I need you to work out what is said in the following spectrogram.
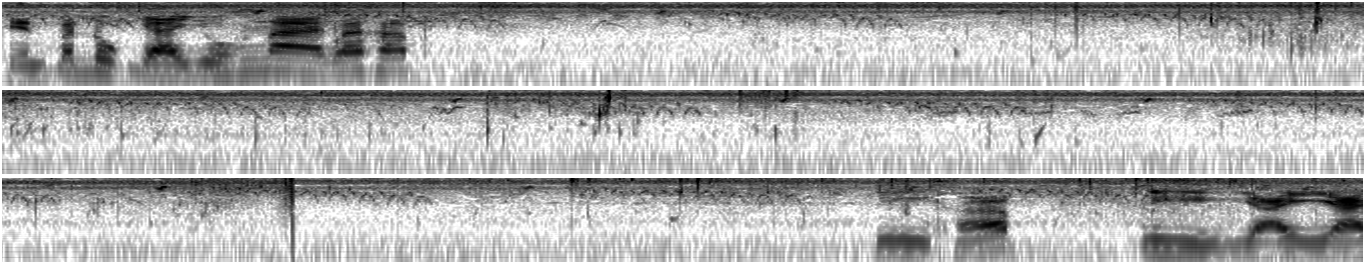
เห็นปลาดุกใหญ่อยู่ข้างหน้าแล้วครับ นี่ครับ นี่ใหญ่ใหญ่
